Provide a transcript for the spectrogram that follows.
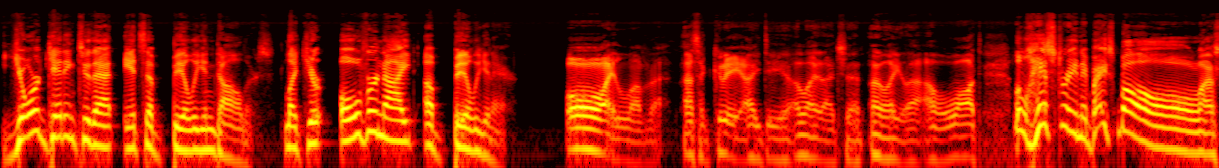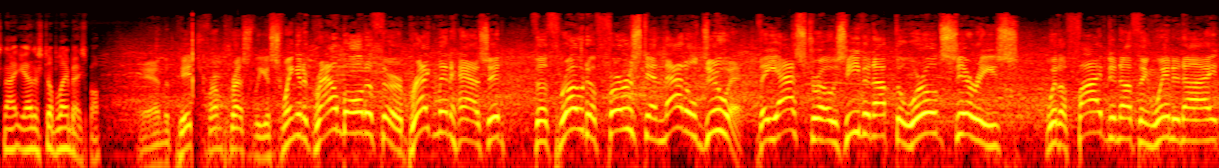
You're getting to that, it's a billion dollars. Like you're overnight a billionaire. Oh, I love that. That's a great idea. I like that shit. I like that a lot. A little history in the baseball last night. Yeah, they're still playing baseball. And the pitch from Pressly. A swing and a ground ball to third. Bregman has it. The throw to first, and that'll do it. The Astros even up the World Series with a 5 to nothing win tonight,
